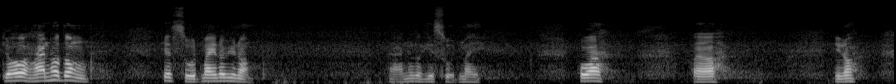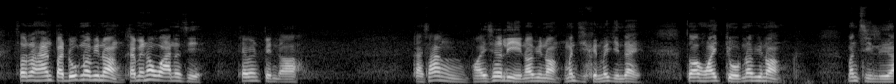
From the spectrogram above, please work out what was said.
เดี๋ยวอาหารเขาต้องเฮ็ดสูตรใหม่เนาะพี่น้อง อาหารต้องเฮ็ดสูตรใหม่ เพราะว่า เอ่อ นี่เนาะสำหรับอาหารปลาดุกเนาะพี่น้องแค่เป็นเท่าวานนั่นสิแค่เป็นเป็นอ่อกระช่างหอยเชอรี่เนาะพี่น้อง มันสิขึ้นไม่กินได้ ตัวหอยจูบเนาะพี่น้อง มันสีเหลือ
